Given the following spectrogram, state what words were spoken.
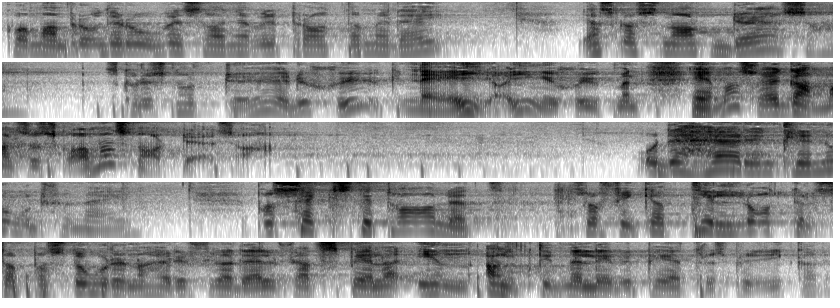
kom han, broder Ove, sa han, jag vill prata med dig. Jag ska snart dö, sa han. Ska du snart dö? Är du sjuk? Nej, jag är ingen sjuk, men är man så här gammal så ska man snart dö, sa han. Och det här är en klenod för mig. På 60-talet så fick jag tillåtelse av pastorerna här i Philadelphia att spela in alltid när Levi Petrus predikade.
